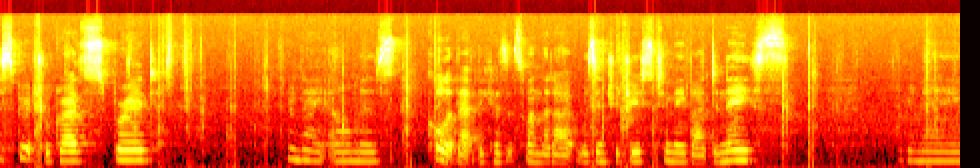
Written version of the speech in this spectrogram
A spiritual growth spread. Renee Ellmers. Call it that because it's one that I was introduced to me by Denise. Renee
